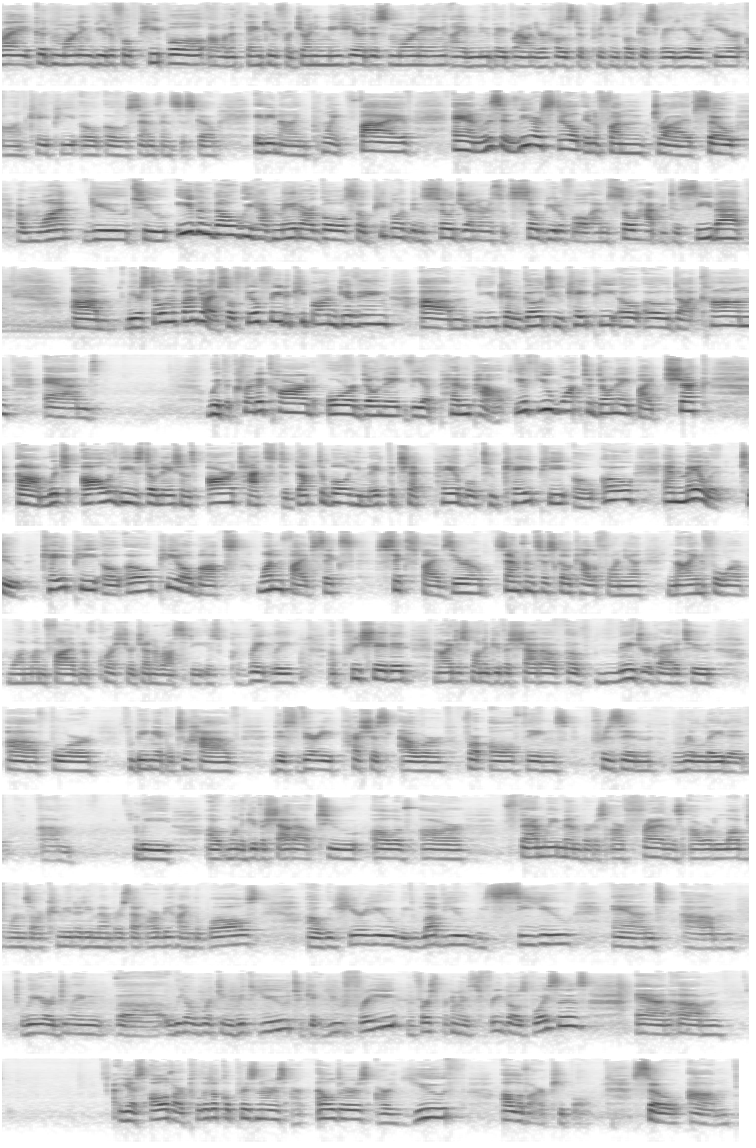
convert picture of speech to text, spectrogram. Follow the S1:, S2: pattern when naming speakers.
S1: right. Good morning, beautiful people. I want to thank you for joining me here this morning. I am Nube Brown, your host of Prison Focus Radio here on KPOO San Francisco 89.5. And listen, we are still in a fun drive. So I want you to, even though we have made our goal, so people have been so generous, it's so beautiful. I'm so happy to see that. Um, we are still in the fund drive, so feel free to keep on giving. Um, you can go to kpoo.com and with a credit card or donate via PayPal. If you want to donate by check, um, which all of these donations are tax deductible, you make the check payable to KPOO and mail it to KPOO PO Box 156 650 San Francisco, California 94115. And of course, your generosity is greatly appreciated. And I just want to give a shout out of major gratitude uh, for being able to have this very precious hour for all things prison related. Um, we uh, want to give a shout out to all of our family members, our friends, our loved ones, our community members that are behind the walls. Uh, we hear you, we love you, we see you, and um, we are doing, uh, we are working with you to get you free. And first, we're going to free those voices. And um, yes, all of our political prisoners, our elders, our youth, all of our people. So, um,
